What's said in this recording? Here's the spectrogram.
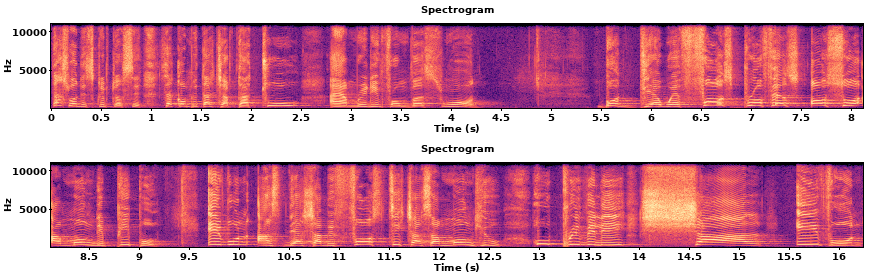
That's what the scripture says. Second Peter chapter 2, I am reading from verse 1. But there were false prophets also among the people, even as there shall be false teachers among you, who privily shall even,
